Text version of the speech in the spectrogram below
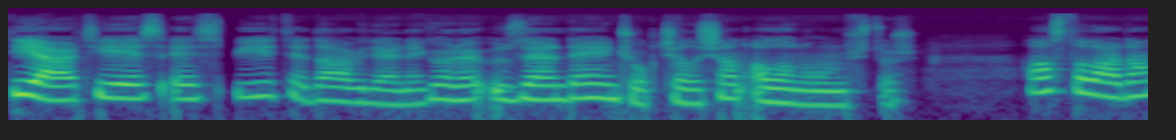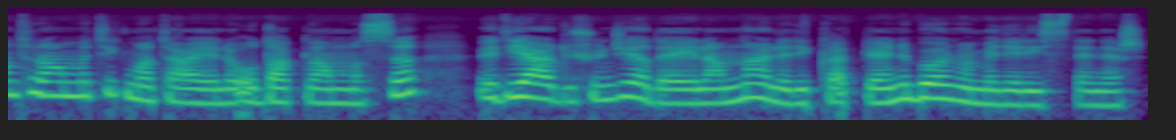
diğer TSSB tedavilerine göre üzerinde en çok çalışan alan olmuştur. Hastalardan travmatik materyale odaklanması ve diğer düşünce ya da eylemlerle dikkatlerini bölmemeleri istenir.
